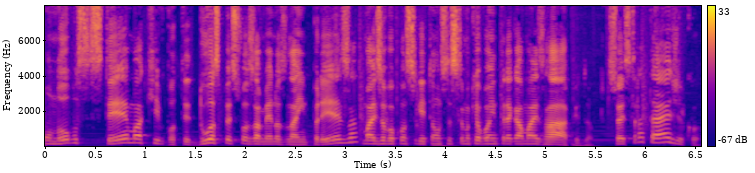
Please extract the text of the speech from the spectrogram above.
um novo sistema que vou ter duas pessoas a menos na empresa, mas eu vou conseguir ter um sistema que eu vou entregar mais rápido. Isso é estratégico.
